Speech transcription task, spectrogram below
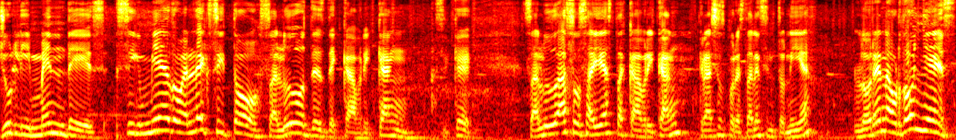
Julie Méndez, sin miedo al éxito, saludos desde Cabricán. Así que saludazos ahí hasta Cabricán, gracias por estar en sintonía. Lorena Ordóñez,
